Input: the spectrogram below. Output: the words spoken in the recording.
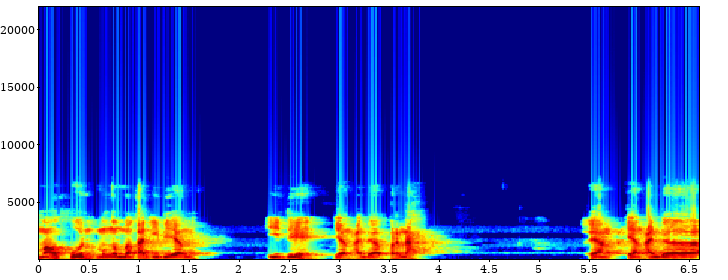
maupun mengembangkan ide yang ide yang Anda pernah yang yang Anda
